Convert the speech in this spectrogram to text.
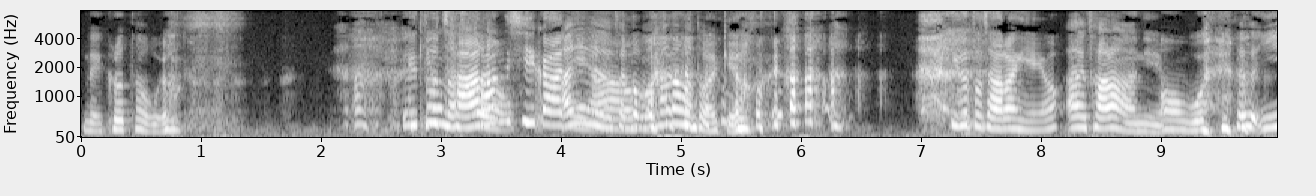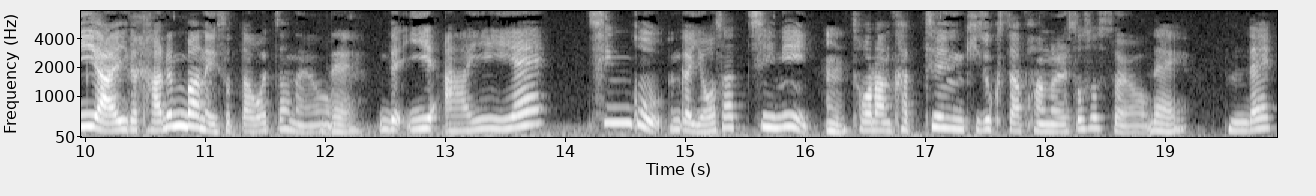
네, 그렇다고요. 이게 또. 자랑 시간이야. 아니면 잠깐만 하나만 더 할게요. 이것도 자랑이에요? 아 자랑 아니에요. 어, 뭐예요? 그래서 이 아이가 다른 반에 있었다고 했잖아요. 네. 근데 이 아이의 친구, 그러니까 여사친이 음. 저랑 같은 기숙사 방을 썼었어요. 네. 근데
